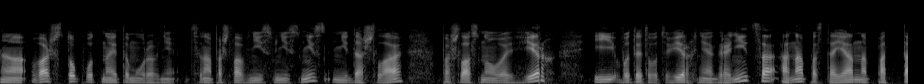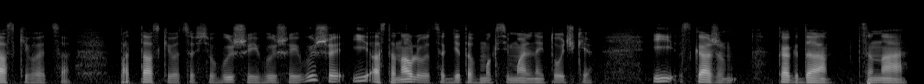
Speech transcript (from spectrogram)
а, ваш стоп вот на этом уровне. Цена пошла вниз, вниз, вниз, не дошла, пошла снова вверх. И вот эта вот верхняя граница, она постоянно подтаскивается. Подтаскивается все выше и выше и выше и останавливается где-то в максимальной точке. И, скажем, когда цена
